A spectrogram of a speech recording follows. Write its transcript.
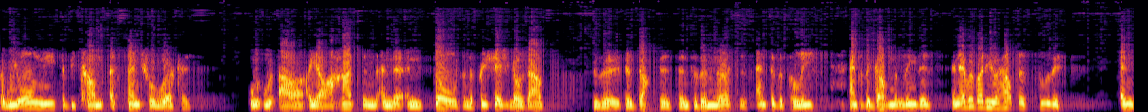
we all need to become essential workers. Our, you know, our hearts and, and, and souls and appreciation goes out to the, the doctors and to the nurses and to the police and to the government leaders and everybody who helped us through this. And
